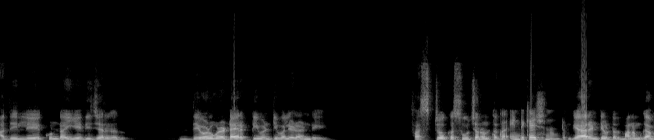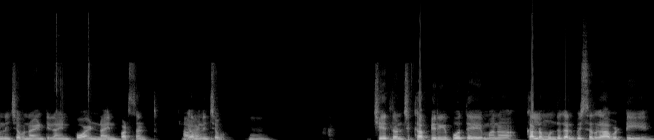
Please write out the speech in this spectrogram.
అది లేకుండా ఏది జరగదు. దేవుడు కూడా డైరెక్ట్ ఈవెంట్ ఇవ్వలేడండి. ఫస్ట్ ఒక సూచన ఉంటుంది. ఇండికేషన్ ఉంటుంది. గ్యారంటీ ఉంటుంది. మనం గమనించాము ninety nine point nine percent గమనించాము. చేతిలో నుంచి కప్పిరిగిపోతే మన కళ్ళ ముందు కనిపిస్తుంది కాబట్టి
